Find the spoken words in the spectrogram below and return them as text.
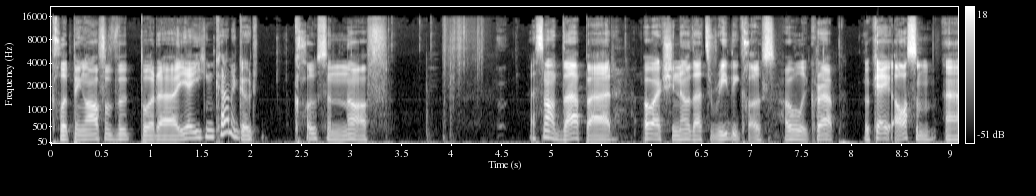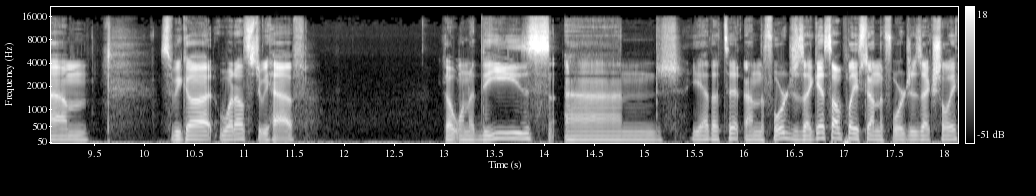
clipping off of it, but uh, yeah, you can kind of go close enough. That's not that bad. Oh, actually, no, that's really close. Holy crap. Okay, awesome. Um, so we got, what else do we have? Got one of these, and yeah, that's it. And the forges, I guess I'll place down the forges, actually.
